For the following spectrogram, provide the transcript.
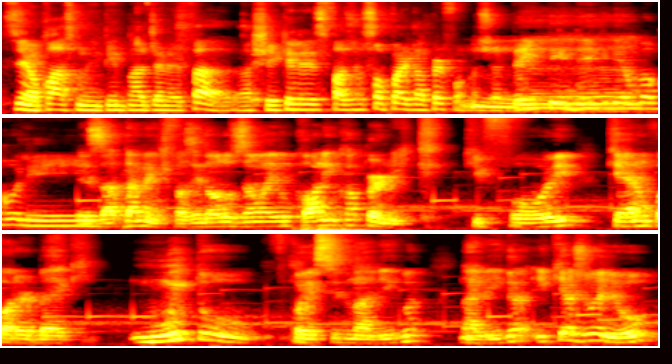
Sim, é o clássico, não entendo nada de NFL. Achei que eles faziam só parte da performance. Até Não. entender que deu um bagulhinho. Exatamente, fazendo alusão aí ao Colin Kaepernick, que foi, que era um quarterback muito conhecido na liga, na liga e que ajoelhou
